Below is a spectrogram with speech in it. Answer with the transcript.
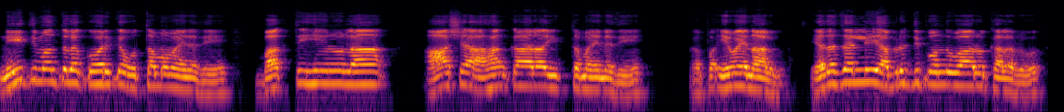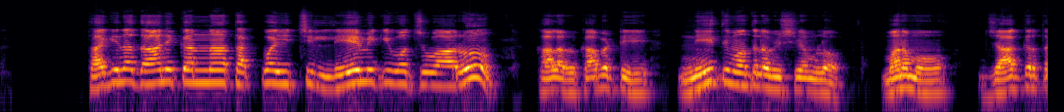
నీతిమంతుల కోరిక ఉత్తమమైనది భక్తిహీనుల ఆశ అహంకారయుక్తమైనది. ప- ఇరవై నాలుగు. ఎదజల్లి అభివృద్ధి పొందువారు కలరు తగిన దానికన్నా తక్కువ ఇచ్చి లేమికి వచ్చువారు కలరు. కాబట్టి నీతిమంతుల విషయంలో మనము జాగ్రత్త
